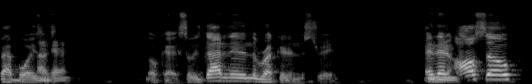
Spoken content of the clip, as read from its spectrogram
Bad Boys. Okay. Okay, so he's gotten in the record industry. And then Mhm. also,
